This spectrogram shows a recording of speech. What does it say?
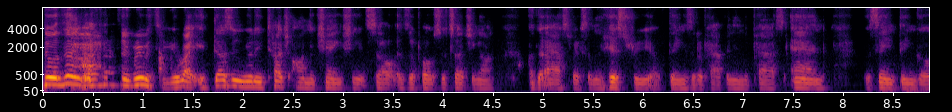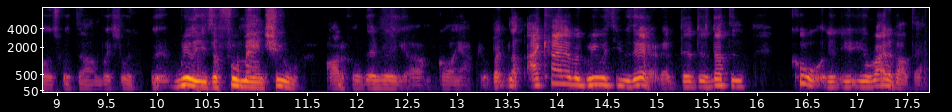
No, I have to agree with you. You're right. It doesn't really touch on the Shang-Chi itself as opposed to touching on other aspects of the history of things that have happened in the past. And the same thing goes with, um, which with, really is a Fu Manchu article they're really um, going after. But look, I kind of agree with you there. That, that there's nothing cool. You're right about that.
